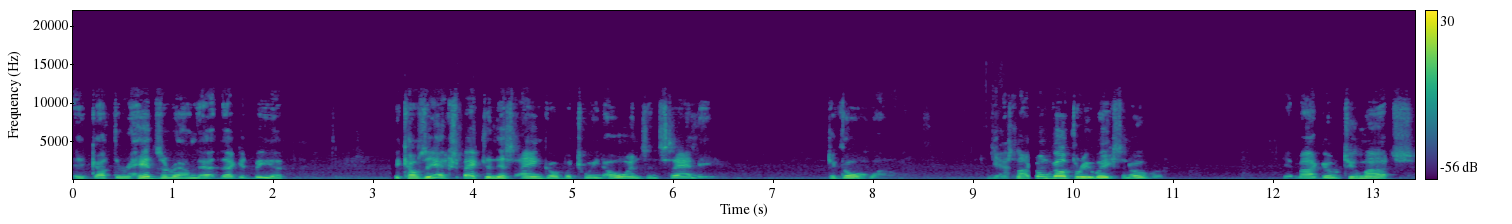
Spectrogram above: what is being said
it got their heads around that, that could be a because they're expecting this angle between Owens and Sami to go a while. Yeah. It's not going to go three weeks and over. It might go two months.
